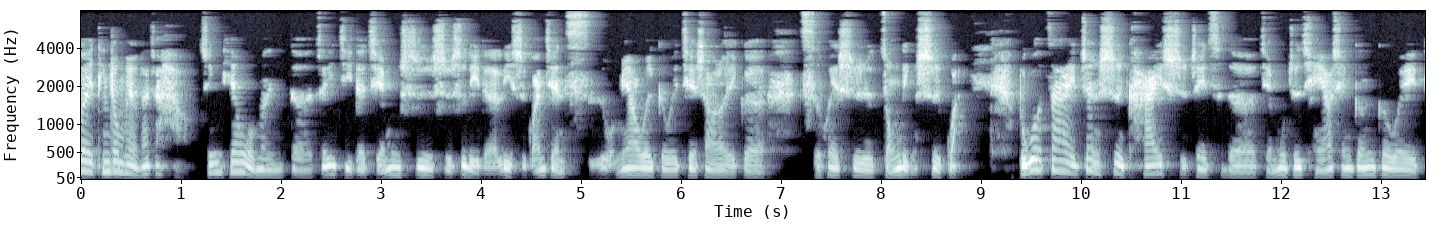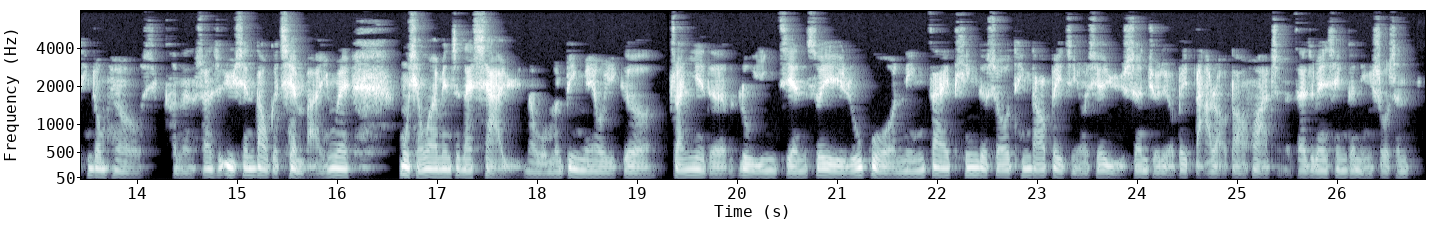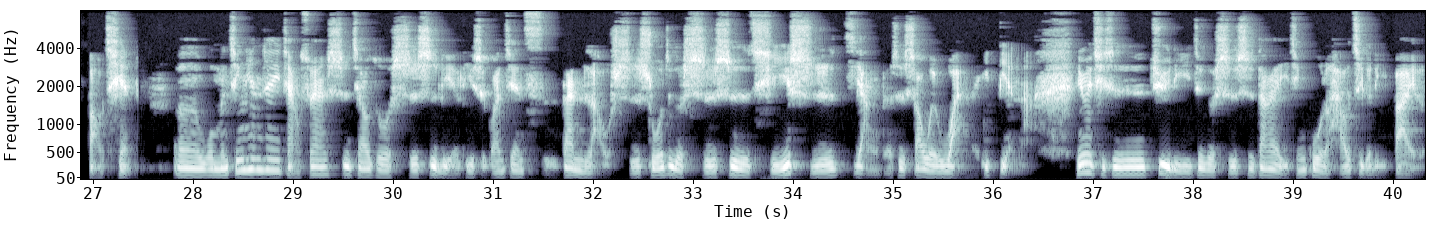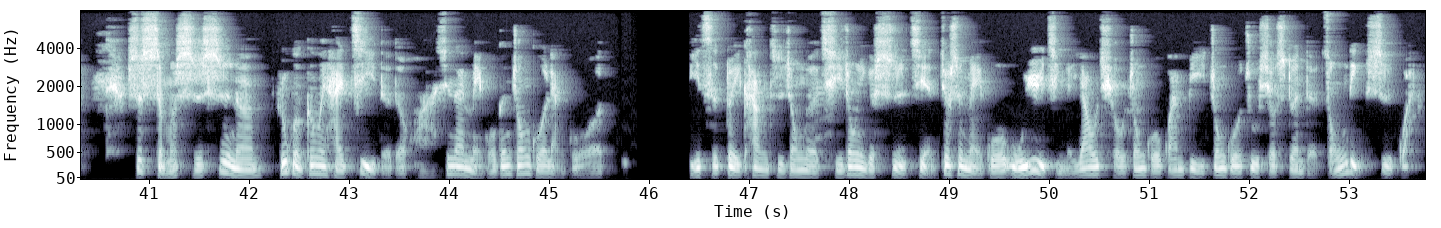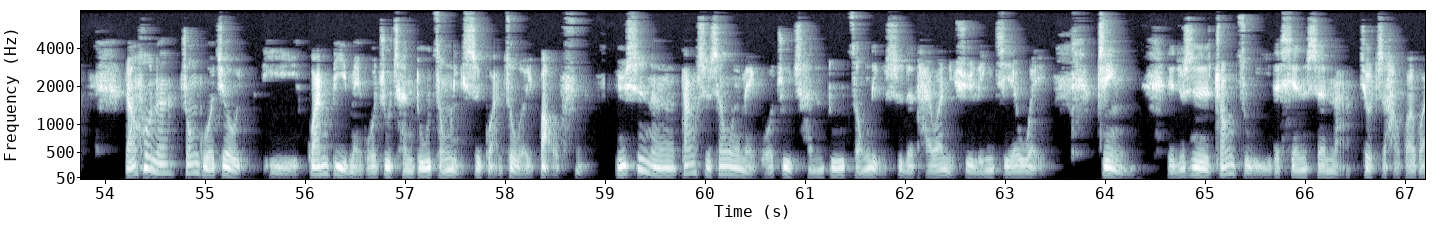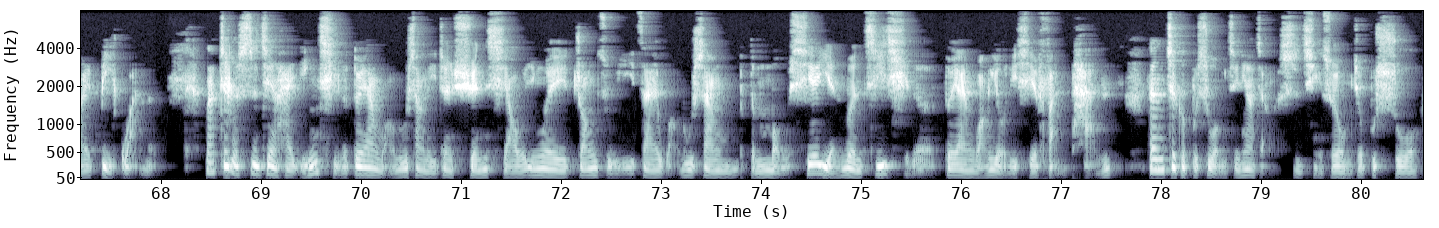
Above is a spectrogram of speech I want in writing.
各位听众朋友，大家好。今天我们的这一集的节目是时事里的历史关键词，我们要为各位介绍了一个词汇是总领事馆。不过在正式开始这次的节目之前，要先跟各位听众朋友可能算是预先道个歉吧，因为目前外面正在下雨，那我们并没有一个专业的录音间，所以如果您在听的时候听到背景有些雨声，觉得有被打扰到的话，只能在这边先跟您说声抱歉。呃，我们今天这一讲虽然是叫做时事里的历史关键词，但老实说，这个时事其实讲的是稍微晚了一点啦。因为其实距离这个时事大概已经过了好几个礼拜了。是什么时事呢？如果各位还记得的话，现在美国跟中国两国彼此对抗之中的其中一个事件，就是美国无预警的要求中国关闭中国驻休斯顿的总领事馆。然后呢，中国就以关闭美国驻成都总领事馆作为报复。于是呢，当时身为美国驻成都总领事的台湾女婿林杰伟 （Jin），也就是庄祖仪的先生啊，就只好乖乖闭馆了。那这个事件还引起了对岸网络上的一阵喧嚣，因为庄祖仪在网络上的某些言论激起了对岸网友的一些反弹。但这个不是我们今天要讲的事情，所以我们就不说。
